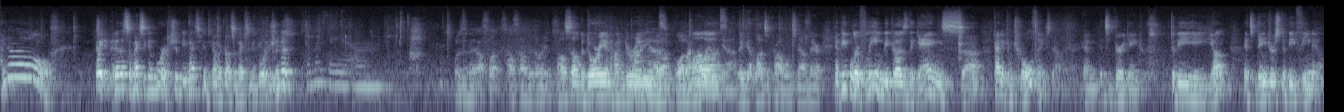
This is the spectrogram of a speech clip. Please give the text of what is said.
I know. Wait a minute, that's the Mexican border. It should be Mexicans coming across the Mexican border, shouldn't it? Didn't I say, um, Wasn't it El Salvadorian? El Salvadorian, Honduran, um, Guatemala, yeah, they've got lots of problems down there. And people are fleeing because the gangs kind of control things down there, and it's very dangerous to be young. It's dangerous to be female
